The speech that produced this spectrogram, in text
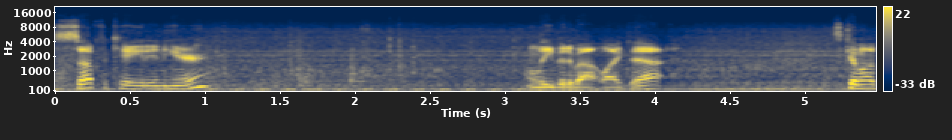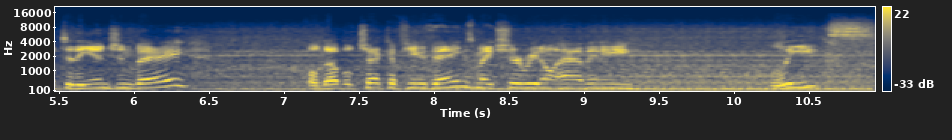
suffocate in here. I'll leave it about like that. Let's come up to the engine bay. We'll double check a few things, make sure we don't have any leaks.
